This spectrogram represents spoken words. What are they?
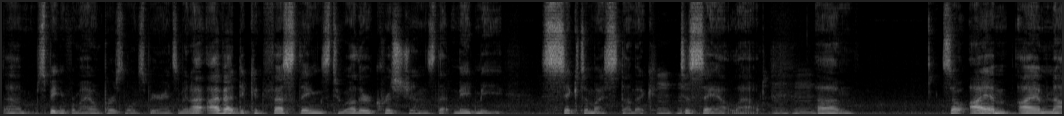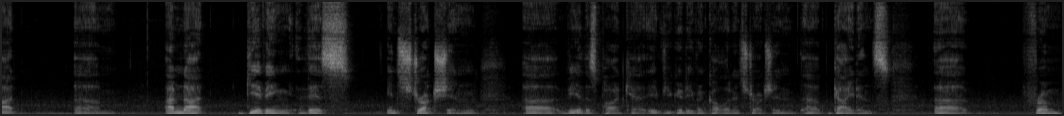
Um, speaking from my own personal experience, I mean, I, have had to confess things to other Christians that made me sick to my stomach mm-hmm. to say out loud. Mm-hmm. Um, so I am, I am not, um, I'm not giving this instruction uh, via this podcast, if you could even call it instruction, uh, guidance uh, from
